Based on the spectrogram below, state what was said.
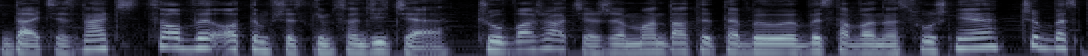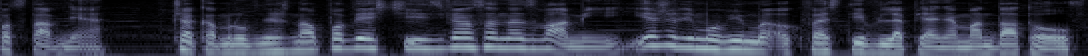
Dajcie znać, co wy o tym wszystkim sądzicie. Czy uważacie, że mandaty te były wystawione słusznie, czy bezpodstawnie? Czekam również na opowieści związane z wami, jeżeli mówimy o kwestii wlepiania mandatów.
